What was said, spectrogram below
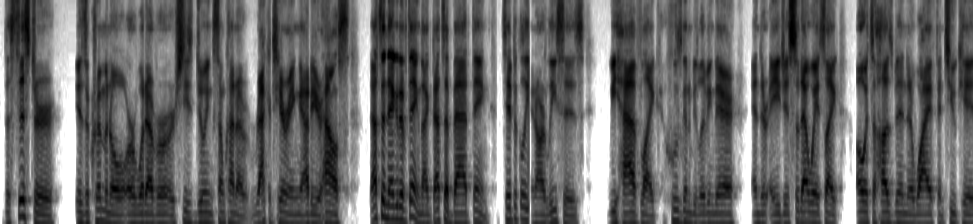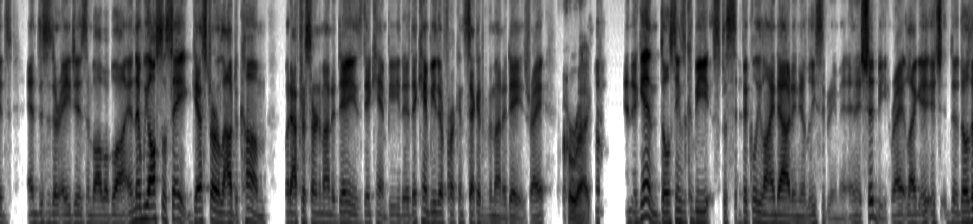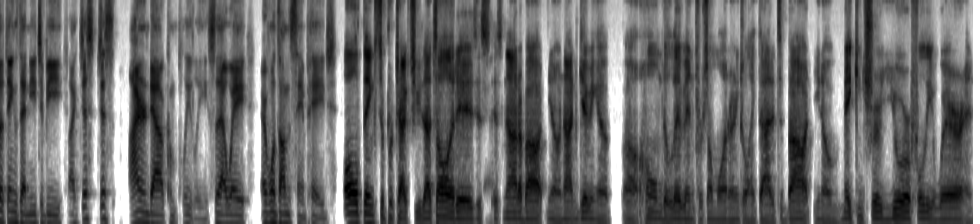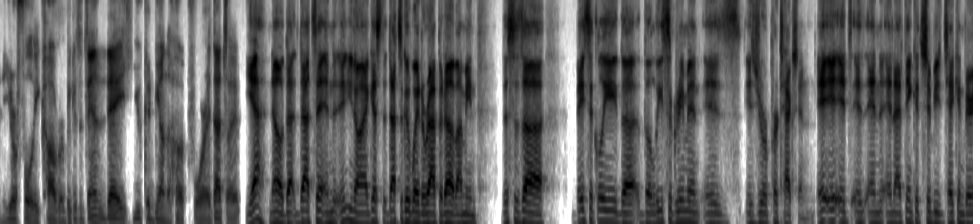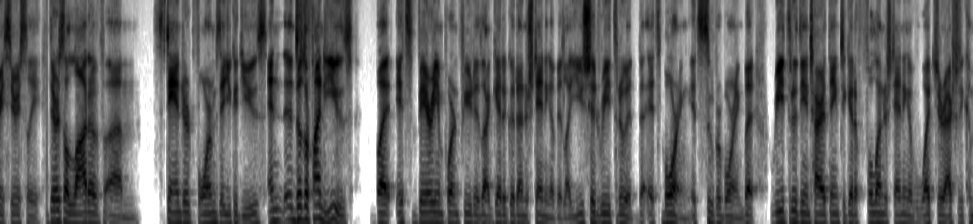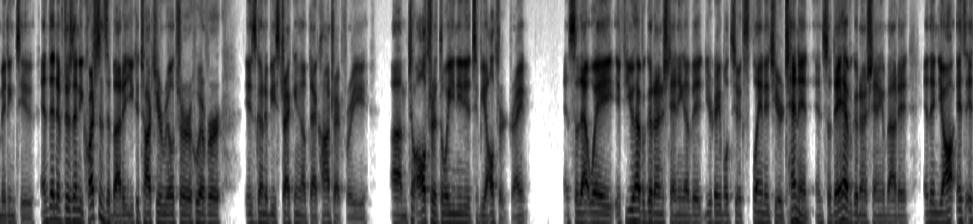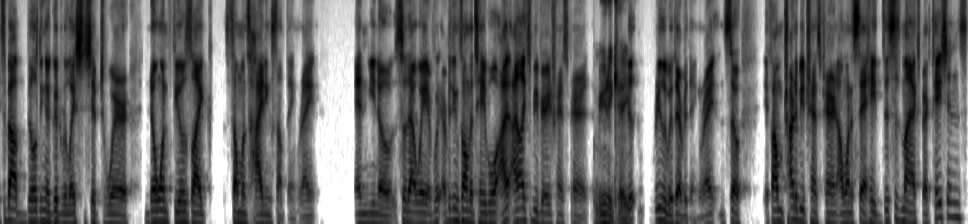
the sister is a criminal or whatever, or she's doing some kind of racketeering out of your house, that's a negative thing. Like that's a bad thing. Typically in our leases, we have like who's going to be living there and their ages. So that way it's like, oh, it's a husband and a wife and two kids and this is their ages and blah blah blah. And then we also say guests are allowed to come, but after a certain amount of days, they can't be there. They can't be there for a consecutive amount of days, right? Correct. and again, those things could be specifically lined out in your lease agreement, and it should be right. Like it, it those are things that need to be like just just ironed out completely, so that way everyone's on the same page. All things to protect you. That's all it is. It's yeah. it's not about you know not giving a, a home to live in for someone or anything like that. It's about you know making sure you're fully aware and you're fully covered because at the end of the day, you could be on the hook for it. That's it. Yeah, no, that that's it. And you know, I guess that that's a good way to wrap it up. I mean, this is a basically the the lease agreement is is your protection it, it, it, and and i think it should be taken very seriously there's a lot of um standard forms that you could use and, and those are fine to use but it's very important for you to like get a good understanding of it. Like you should read through it. It's boring. It's super boring but read through the entire thing to get a full understanding of what you're actually committing to and then if there's any questions about it you could talk to your realtor or whoever is going to be striking up that contract for you um, to alter it the way you need it to be altered right and so that way, if you have a good understanding of it, you're able to explain it to your tenant. And so they have a good understanding about it. And then y'all, it's, it's about building a good relationship to where no one feels like someone's hiding something, right? And, you know, so that way everything's on the table. I, I like to be very transparent. Communicate. Really with everything, right? And so if I'm trying to be transparent, I want to say, hey, this is my expectations.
